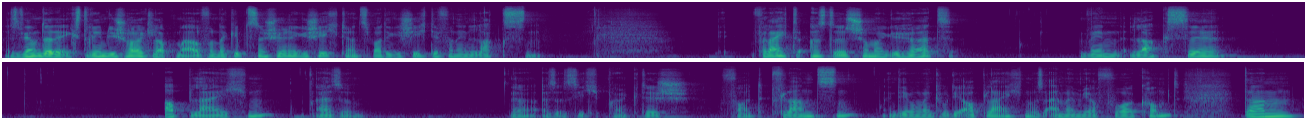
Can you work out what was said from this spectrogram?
Also wir haben da extrem die Scheuklappen auf und da gibt es eine schöne Geschichte und zwar die Geschichte von den Lachsen. Vielleicht hast du es schon mal gehört, wenn Lachse ableichen, also, ja, also sich praktisch fortpflanzen, in dem Moment, wo die ableichen, was einmal im Jahr vorkommt, dann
